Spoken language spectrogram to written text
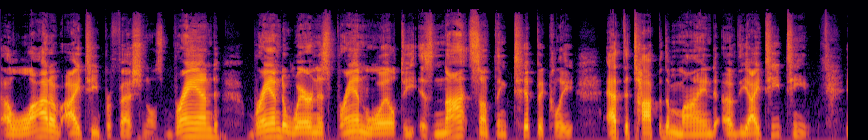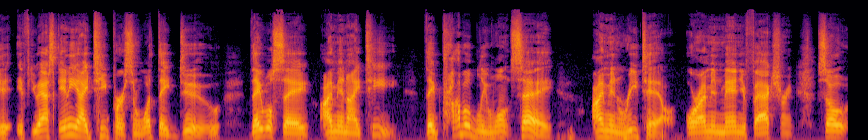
a lot of IT professionals, brand brand awareness, brand loyalty is not something typically at the top of the mind of the IT team if you ask any IT person what they do, they will say, I'm in IT. They probably won't say, I'm in retail or I'm in manufacturing. So,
